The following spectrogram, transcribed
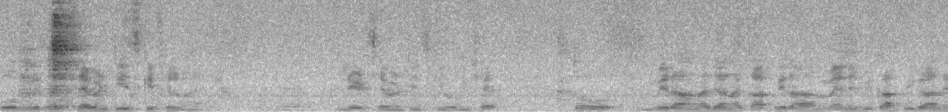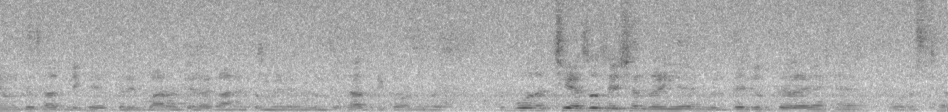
वो मेरे ख्याल सेवेंटीज़ की फ़िल्म है। लेट सेवेंटीज़ की होगी शायद। तो मेरा आना जाना काफ़ी रहा। मैंने भी काफ़ी गाने उनके साथ लिखे करीब बारह तेरह गाने तो मेरे भी उनके साथ रिकॉर्ड हुए। तो बहुत अच्छी एसोसिएशन रही है मिलते जुलते रहे हैं और अच्छा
